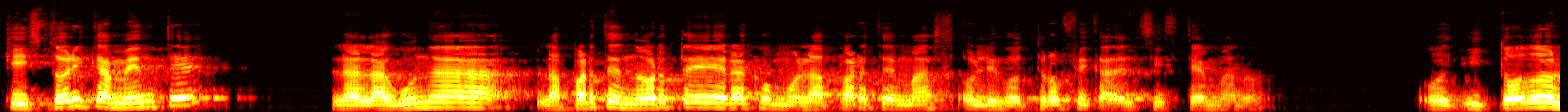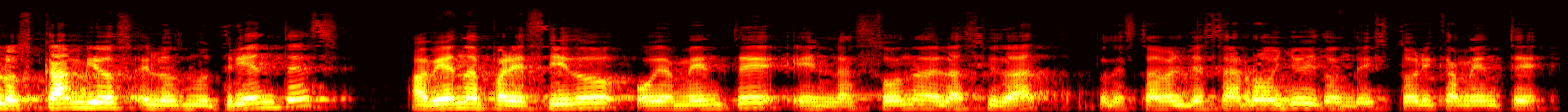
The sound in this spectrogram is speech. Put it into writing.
que históricamente la laguna, la parte norte era como la parte más oligotrófica del sistema, ¿no? Y todos los cambios en los nutrientes habían aparecido, obviamente, en la zona de la ciudad, donde estaba el desarrollo y donde históricamente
